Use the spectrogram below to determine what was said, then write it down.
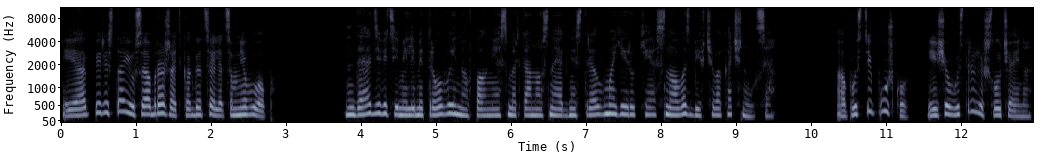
«Я перестаю соображать, когда целятся мне в лоб». Да, девятимиллиметровый, но вполне смертоносный огнестрел в моей руке снова сбивчиво качнулся. «Опусти пушку, еще выстрелишь случайно».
